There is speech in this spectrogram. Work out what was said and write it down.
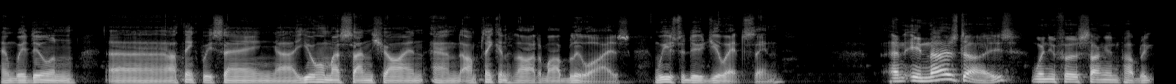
and we're doing. Uh, I think we sang uh, "You Are My Sunshine" and "I'm Thinking Tonight of My Blue Eyes." We used to do duets then. And in those days, when you first sung in public,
